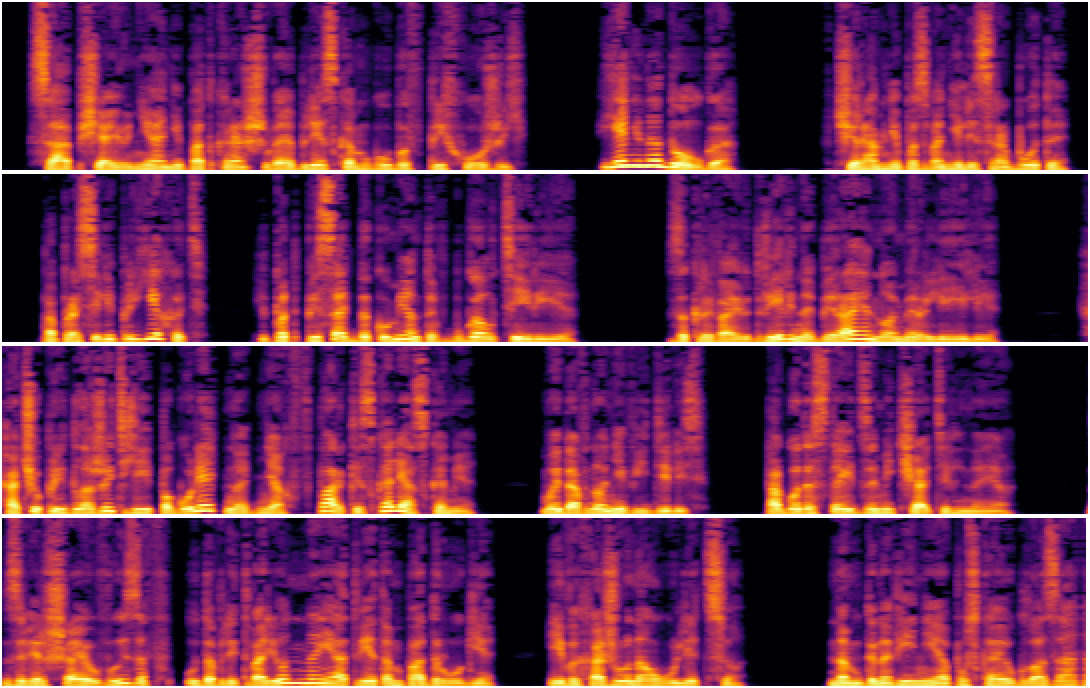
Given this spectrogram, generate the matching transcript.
— сообщаю няне, подкрашивая блеском губы в прихожей. «Я ненадолго. Вчера мне позвонили с работы, попросили приехать и подписать документы в бухгалтерии. Закрываю дверь, набирая номер Лили. Хочу предложить ей погулять на днях в парке с колясками. Мы давно не виделись. Погода стоит замечательная. Завершаю вызов, удовлетворенная ответом подруги, и выхожу на улицу. На мгновение опускаю глаза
